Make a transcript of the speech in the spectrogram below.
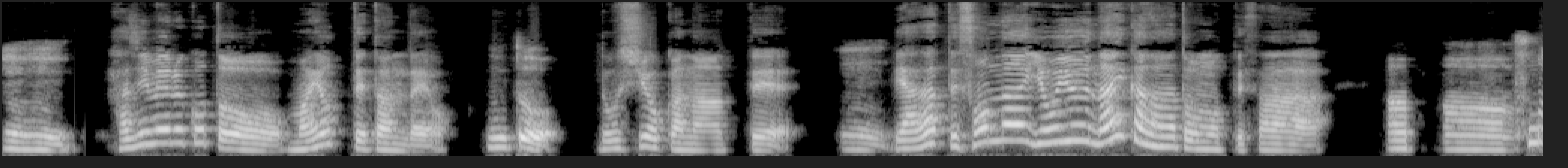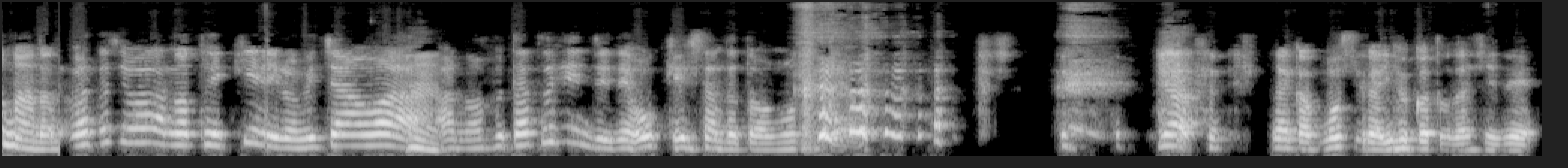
うん始めることを迷ってたんだよ。うん。ほんと。どうしようかなって。うんい。や、だってそんな余裕ないかなと思ってさ。ああー、そうなんだ。私は、あの、てっきりロミちゃんは、うんあの、二つ返事で OK したんだと思ってたよ。いや、なんか、ボスが言うことだしで。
